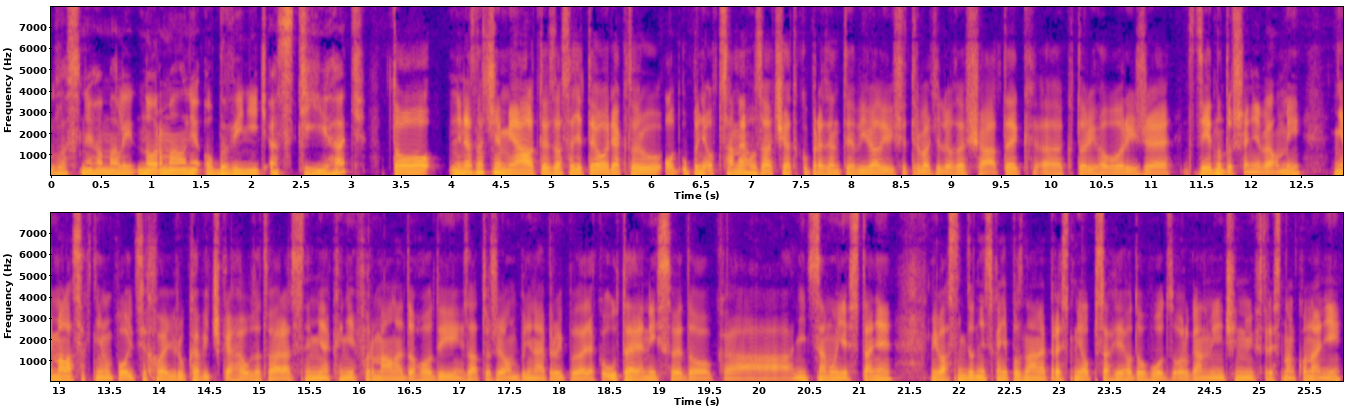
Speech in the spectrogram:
vlastne ho mali normálne obviniť a stíhať? To nenaznačujem ja, ale to je v zásade teória, ktorú od, úplne od samého začiatku prezentuje bývalý vyšetrovateľ Jozef Šátek, e, ktorý hovorí, že zjednodušene veľmi, nemala sa k nemu policia chovať v rukavičkách a uzatvárať s ním nejaké neformálne dohody za to, že on bude najprv vypovedať ako utajený svedok a nič sa mu nestane. My vlastne dodneska nepoznáme presný obsah jeho dohôd s orgánmi činnými v trestnom konaní.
